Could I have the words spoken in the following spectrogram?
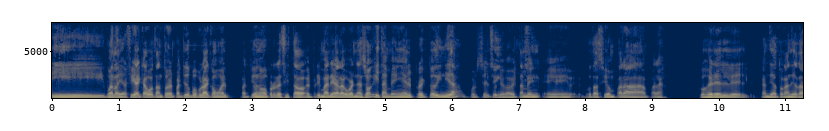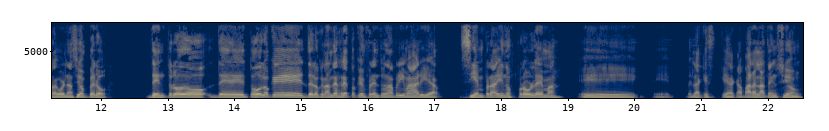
Y bueno, y al fin y al cabo, tanto el Partido Popular como el Partido Nuevo Progresista, el primaria de la gobernación y también el proyecto Dignidad, por cierto, Sí, que va a haber también eh, votación para, para coger el, el candidato o candidata a la gobernación. Pero dentro de todo lo que, de los grandes retos que enfrenta una primaria, siempre hay unos problemas, eh, eh, ¿verdad?, que, que acaparan la atención.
